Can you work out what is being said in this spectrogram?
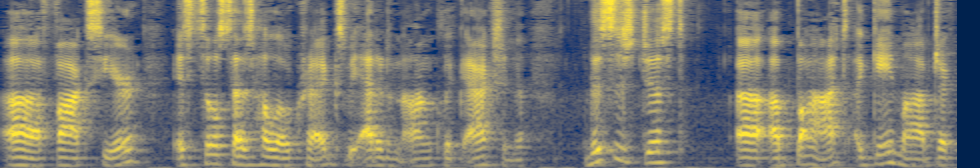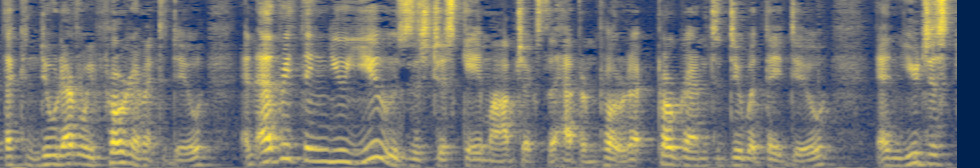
uh, Fox here, it still says hello Craig because we added an on-click action. This is just uh, a bot, a game object that can do whatever we program it to do, and everything you use is just game objects that have been pro- programmed to do what they do, and you just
